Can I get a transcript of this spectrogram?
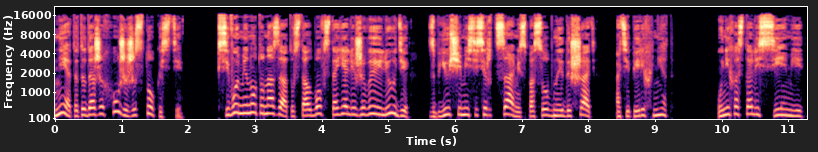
Нет, это даже хуже жестокости. Всего минуту назад у столбов стояли живые люди с бьющимися сердцами, способные дышать, а теперь их нет. У них остались семьи,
